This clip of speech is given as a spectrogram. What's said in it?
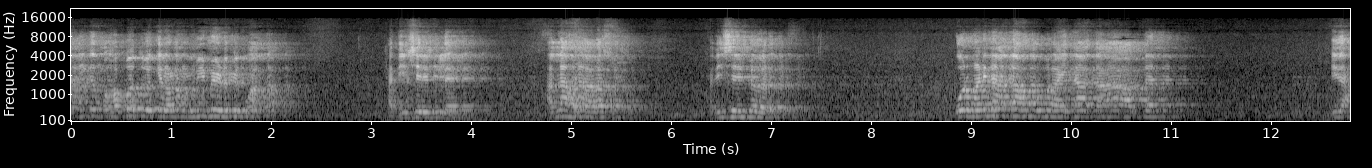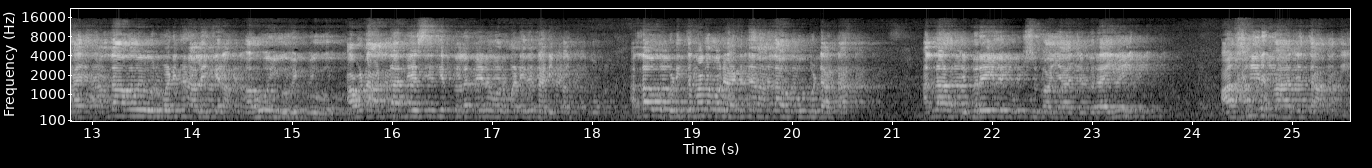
அதிக முகப்பத் வைக்கிறானோ உரிமை எடுத்துக்குவாங்க ஹதீஸ் ஷரீஃப்ல அல்லாஹ் தாலா சொல்லும் ஹதீஸ் வருது. ஒரு மனிதன் அல்லாஹ் கூப்பிடுறான் தான் தா இது அல்லாஹ்வை ஒரு மனிதன் அழைக்கிறான். அஹோ யுஹிப்பு அவனை அல்லாஹ் நேசிக்கிற நிலைமையில ஒரு மனிதன் அடிப்பான். அல்லாஹ்வுக்கு பிடித்தமான ஒரு அடிதான் அல்லாஹ் கூப்பிட்டானா அல்லாஹ் ஜிப்ரையில கூப்பிடுவான் யா ஜிப்ரையில் அஹீர் ஹாஜத் ஆவதி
